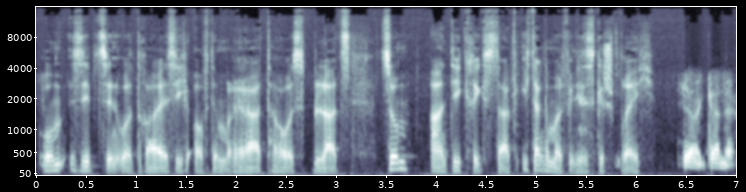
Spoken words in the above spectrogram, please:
um 17.30 Uhr auf dem Rathausplatz zum Antikriegstag. Ich danke mal für dieses Gespräch. Ja, gerne.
